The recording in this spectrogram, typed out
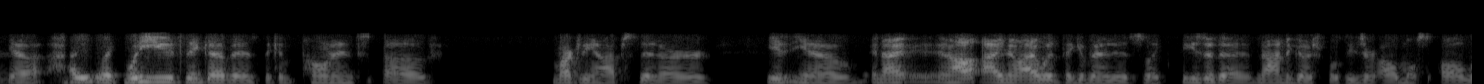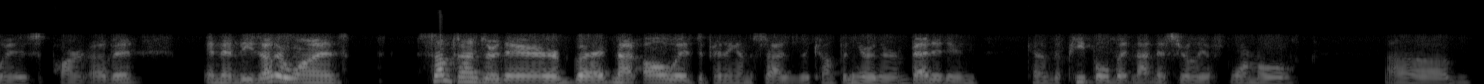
You know, how like what do you think of as the components of marketing ops that are you, you know, and I and I'll, I know I would think of it as like these are the non-negotiables. These are almost always part of it, and then these other ones sometimes are there, but not always, depending on the size of the company, or they're embedded in kind of the people, but not necessarily a formal um,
